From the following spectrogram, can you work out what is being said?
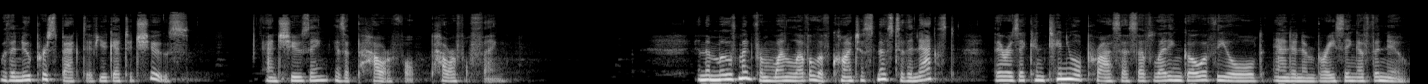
with a new perspective, you get to choose. And choosing is a powerful, powerful thing. In the movement from one level of consciousness to the next, there is a continual process of letting go of the old and an embracing of the new.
